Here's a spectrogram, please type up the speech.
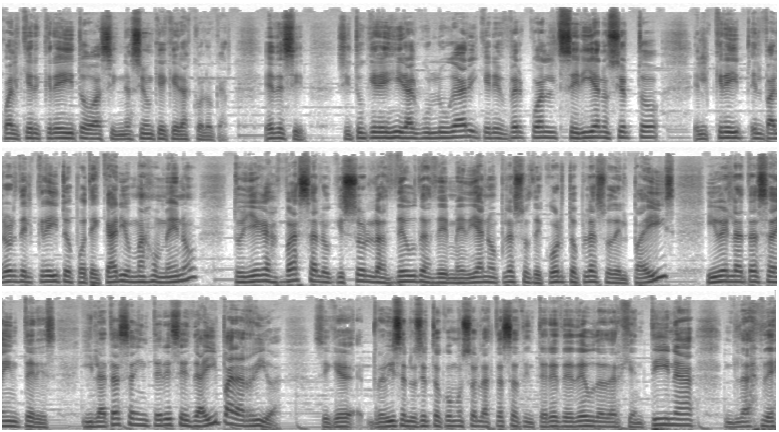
cualquier crédito o asignación que quieras colocar. Es decir, si tú quieres ir a algún lugar y quieres ver cuál sería, ¿no es cierto?, el, crédito, el valor del crédito hipotecario más o menos, tú llegas, vas a lo que son las deudas de mediano plazo, de corto plazo del país y ves la tasa de interés. Y la tasa de interés es de ahí para arriba. Así que revisen, ¿no es cierto?, cómo son las tasas de interés de deuda de Argentina, las de,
